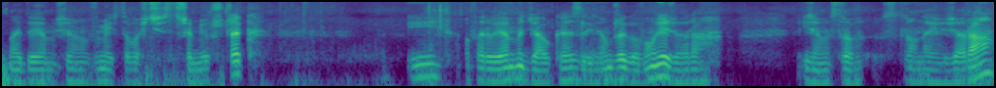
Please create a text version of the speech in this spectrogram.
Znajdujemy się w miejscowości Strzemiuszczek i oferujemy działkę z linią brzegową jeziora. Idziemy w stro- stronę jeziora.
